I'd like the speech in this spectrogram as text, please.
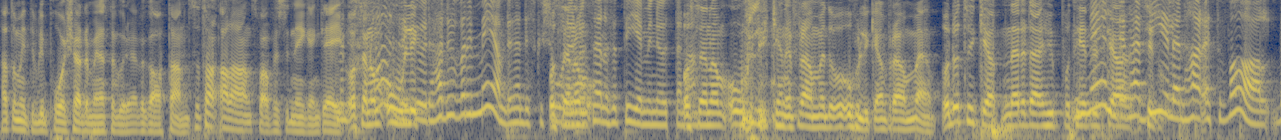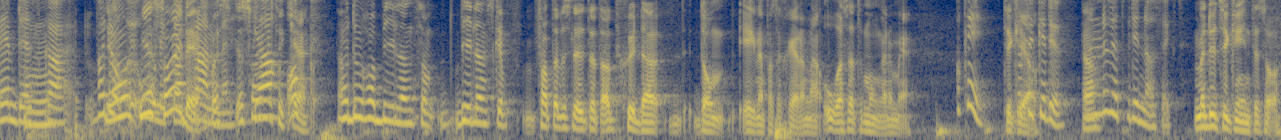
att de inte blir påkörda medan de går över gatan. Så tar alla ansvar för sin egen grej. Men och sen om har du varit med om den här diskussionen Och sen om- de senaste tio minuterna? och sen om olyckan är framme, då är olyckan framme. Och då tycker jag att när det där hypotetiska... här bilen har ett val, vem den ska... Vadå, Ja, men jag sa ju det. framme? Jag, jag sa ja, det tycker jag. och, Ja, då har bilen som... Bilen ska fatta beslutet att skydda de egna passagerarna, oavsett hur många de är. Okej, Tycker så jag. tycker du. Ja. Men nu vet vi din åsikt. Men du tycker inte så?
